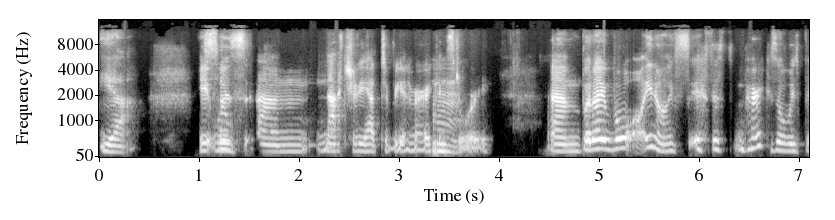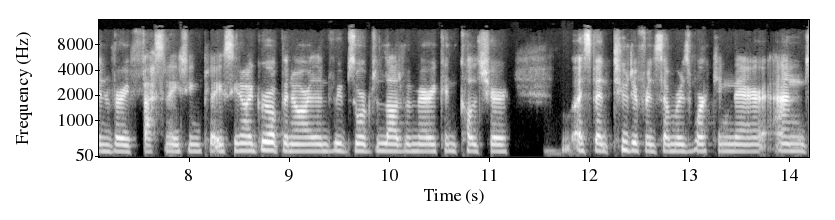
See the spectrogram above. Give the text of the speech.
Yeah, it so, was um, naturally had to be an American mm. story. Um, but I've, you know, it's, it's, America's always been a very fascinating place. You know, I grew up in Ireland. We absorbed a lot of American culture. I spent two different summers working there, and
